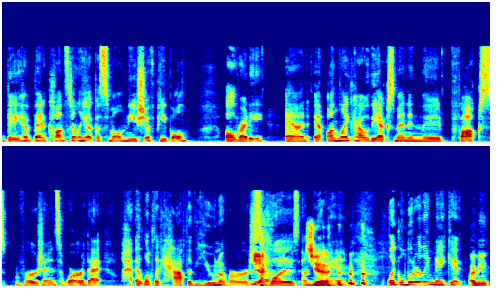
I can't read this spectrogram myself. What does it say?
they have been constantly like a small niche of people already. And it- unlike how the X-Men in the Fox versions were that it looked like half of the universe Yeah. was a Yeah. mutant. like literally make it I mean,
